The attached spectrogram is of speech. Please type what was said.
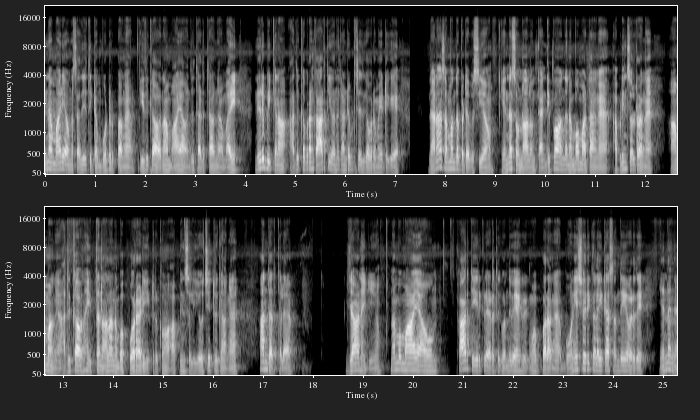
என்ன மாதிரி அவங்க சதி திட்டம் போட்டிருப்பாங்க? இதுக்காக தான் மாயா வந்து தடுத்தாங்கிற மாதிரி நிரூபிக்கலாம். அதுக்கப்புறம் கார்த்தி வந்து கண்டுபிடிச்சதுக்கு அப்புறமேட்டுக்கு தனா சம்மந்தப்பட்ட விஷயம். என்ன சொன்னாலும் கண்டிப்பாக வந்து நம்ப மாட்டாங்க அப்படின்னு சொல்கிறாங்க ஆமாங்க அதுக்காக தான் இத்தனை நாளாக நம்ம போராடிக்கிட்டு இருக்கோம் அப்படின்னு சொல்லி யோசிச்சுட்டு இருக்காங்க. அந்த இடத்துல ஜானகியும் நம்ம மாயாவும் கார்த்தி இருக்கிற இடத்துக்கு வந்து வேக வேகமாக போகிறாங்க புவனேஸ்வரிக்கு லைட்டாக சந்தேகம் வருது. என்னங்க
